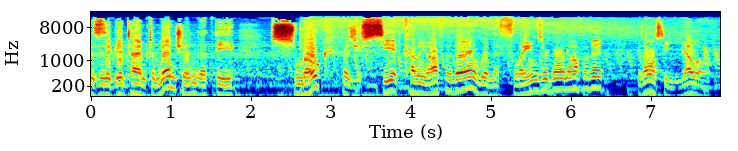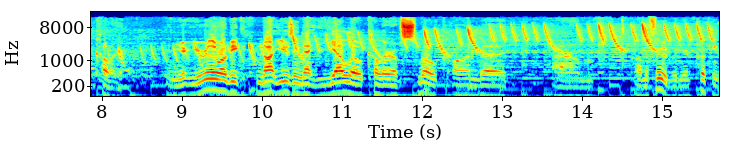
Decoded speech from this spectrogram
This is a good time to mention that the smoke, as you see it coming off of there, when the flames are going off of it, is almost a yellow color. And you, you really want to be not using that yellow color of smoke on the um, on the food when you're cooking.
